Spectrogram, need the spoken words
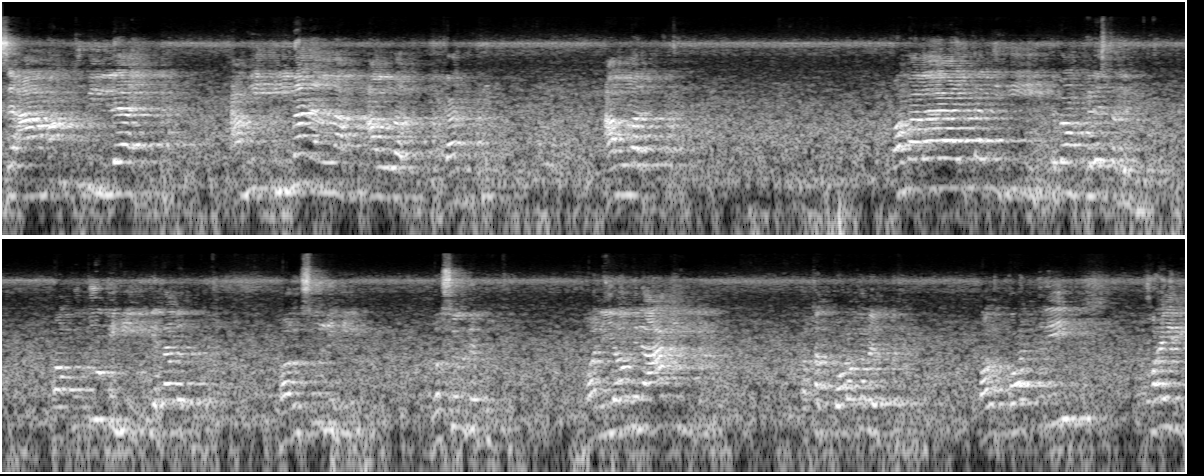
যে আমার বিল্লাহ আমি ইমান আল্লাহ আল্লাহ। এবং ফেরেস্তাদের কেতাবের প্রতি অরসুলিহি রসুলদের প্রতি অলিয়মিল আখি অর্থাৎ পরকালের প্রতি কর্ত্রী খয়রি,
